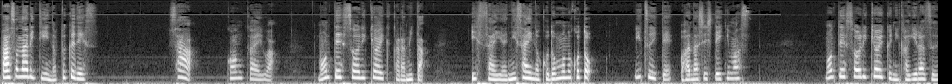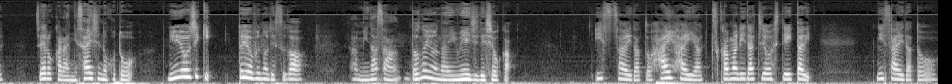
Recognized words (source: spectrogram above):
パーソナリティのプクです。さあ今回はモンテッソーリ教育から見た1歳や2歳の子供のことについてお話ししていきます。モンテッソーリ教育に限らず、0から2歳児のことを乳幼児期と呼ぶのですが、皆さんどのようなイメージでしょうか ?1 歳だとハイハイやつかまり立ちをしていたり、2歳だと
